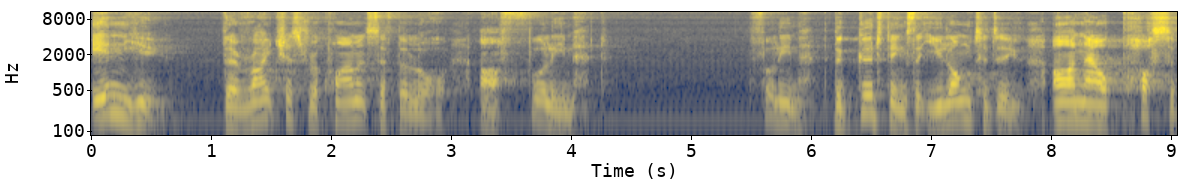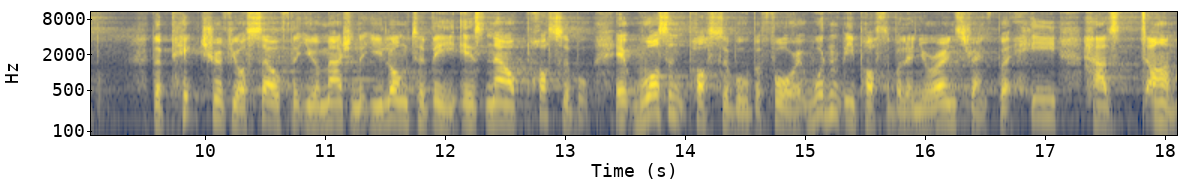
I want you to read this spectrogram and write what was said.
In you, the righteous requirements of the law are fully met. Fully met. The good things that you long to do are now possible. The picture of yourself that you imagine that you long to be is now possible. It wasn't possible before. It wouldn't be possible in your own strength, but He has done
